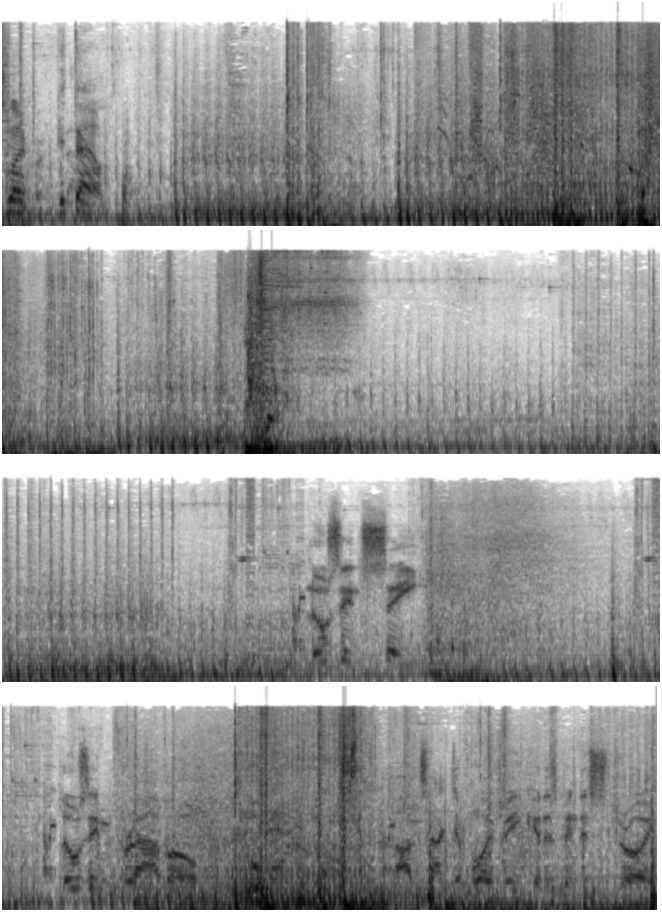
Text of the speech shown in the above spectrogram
Sniper, get down. Losing C. Losing Bravo. Our TAC deploy beacon has been destroyed.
